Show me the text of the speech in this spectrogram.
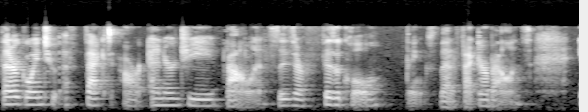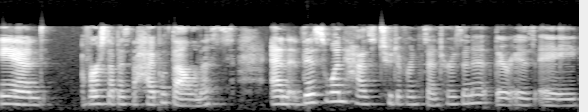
that are going to affect our energy balance. These are physical things that affect our balance. And First up is the hypothalamus, and this one has two different centers in it. There is a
